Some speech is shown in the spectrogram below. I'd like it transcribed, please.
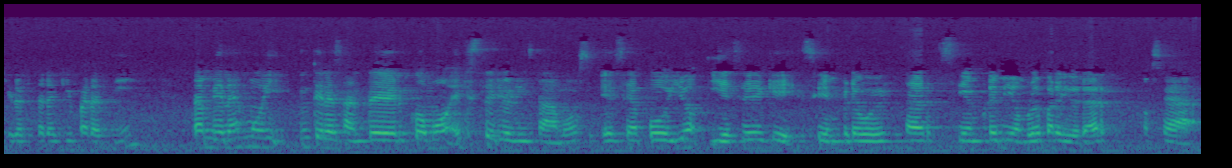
quiero estar aquí para ti. También es muy interesante ver cómo exteriorizamos ese apoyo y ese de que siempre voy a estar siempre mi hombro para llorar. O sea,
